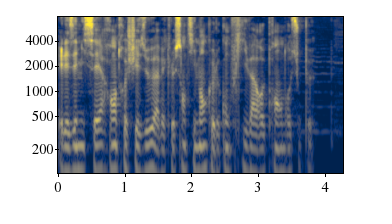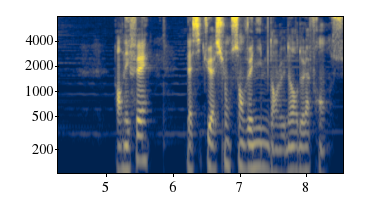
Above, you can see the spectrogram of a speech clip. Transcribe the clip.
et les émissaires rentrent chez eux avec le sentiment que le conflit va reprendre sous peu. En effet, la situation s'envenime dans le nord de la France.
